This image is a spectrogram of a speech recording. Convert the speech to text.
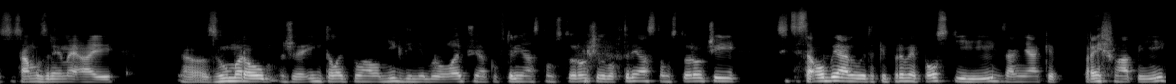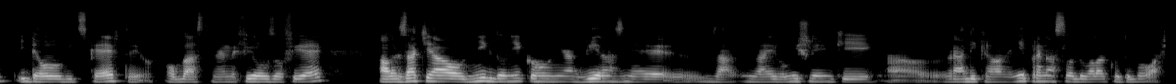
samozrejme aj s humorom, že intelektuálom nikdy nebolo lepšie ako v 13. storočí, lebo v 13. storočí síce sa objavujú také prvé postihy za nejaké prešlapy ideologické v tej oblasti najmä filozofie, ale zatiaľ nikto nikoho nejak výrazne za, za jeho myšlienky radikálne neprenasledoval, ako to bolo až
